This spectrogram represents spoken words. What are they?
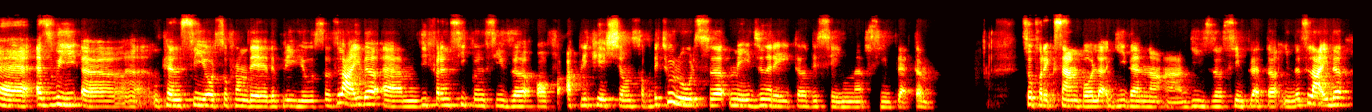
Uh, as we uh, can see also from the, the previous slide, um, different sequences of applications of the two rules may generate the same simplet. So for example, given uh, this simplet in the slide,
